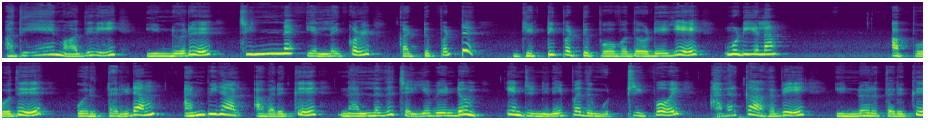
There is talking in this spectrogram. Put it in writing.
அதே மாதிரி இன்னொரு சின்ன எல்லைக்குள் கட்டுப்பட்டு கெட்டிப்பட்டு போவதோடேயே முடியலாம். அப்போது ஒருத்தரிடம் அன்பினால் அவருக்கு நல்லது செய்ய வேண்டும் என்று நினைப்பது முற்றிப்போய் அதற்காகவே இன்னொருத்தருக்கு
